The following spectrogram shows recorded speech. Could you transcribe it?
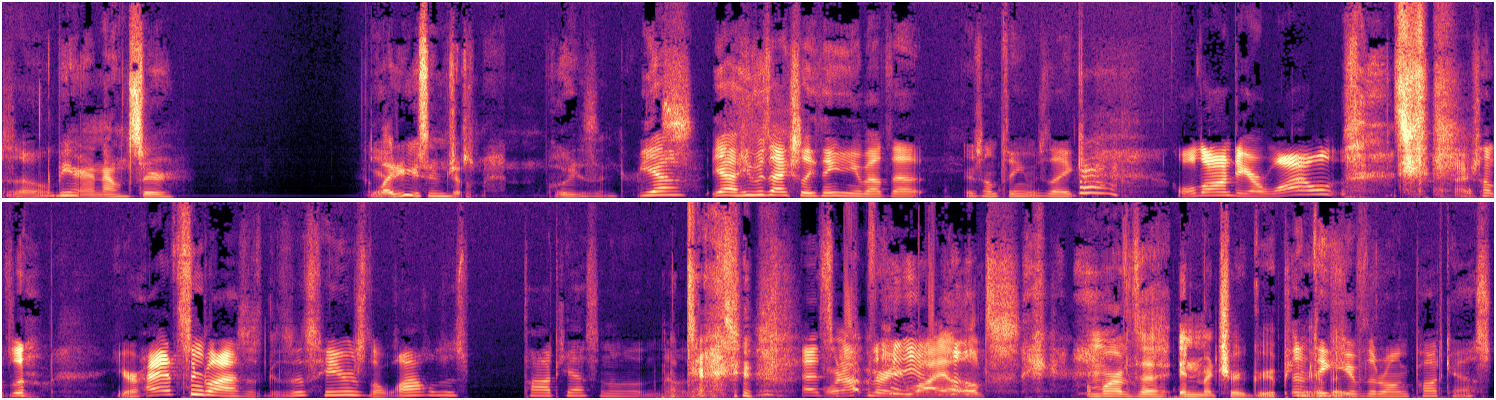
So Be an announcer. Yeah. Ladies and gentlemen, boys and girls. yeah, yeah, he was actually thinking about that or something. He was like, "Hold on to your wild," or something. Your hats and glasses, because this here's the wildest podcast and the world. No, that's, that's We're not very Yeah, no. wild. We're more of the immature group here. I'm thinking but of the wrong podcast.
